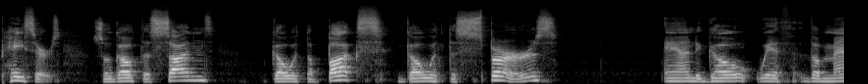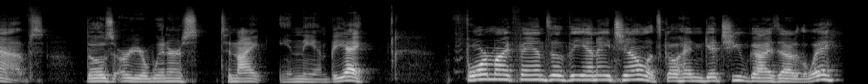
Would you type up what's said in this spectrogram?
Pacers. So go with the Suns, go with the Bucks, go with the Spurs and go with the Mavs. Those are your winners tonight in the NBA. For my fans of the NHL, let's go ahead and get you guys out of the way.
